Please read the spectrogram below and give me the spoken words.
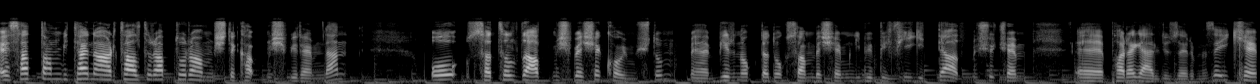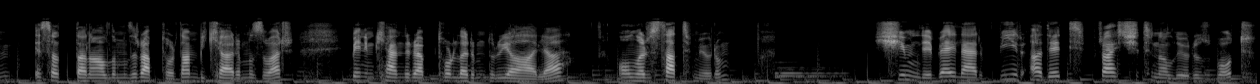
Esat'tan bir tane artı altı Raptor almıştık 61 M'den. O satıldı 65'e koymuştum. Ee, 1.95 M gibi bir fee gitti. 63 M e, para geldi üzerimize. 2 M Esat'tan aldığımız Raptor'dan bir karımız var. Benim kendi Raptor'larım duruyor hala. Onları satmıyorum. Şimdi beyler bir adet Price Chitin alıyoruz bot.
